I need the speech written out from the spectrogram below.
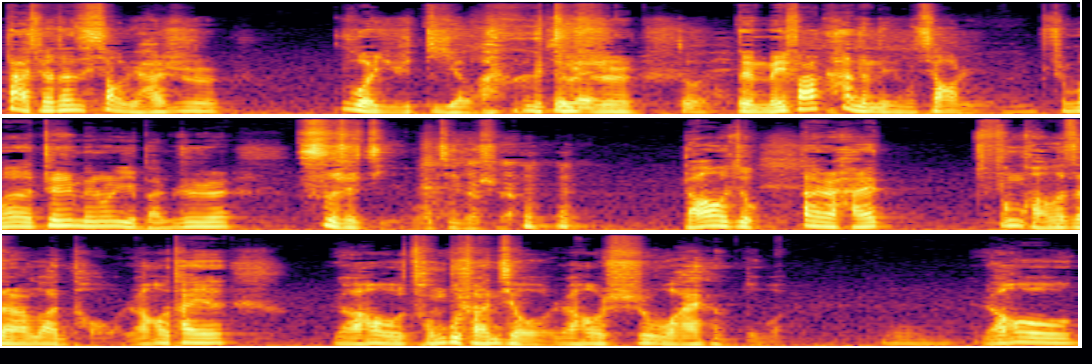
大学他的效率还是过于低了，就是对，对没法看的那种效率，什么真实命中率百分之四十几，我记得是，然后就但是还疯狂的在那乱投，然后他也然后从不传球，然后失误还很多，嗯然后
